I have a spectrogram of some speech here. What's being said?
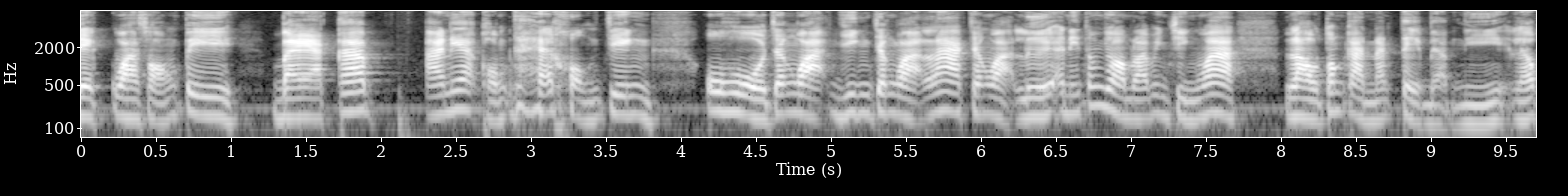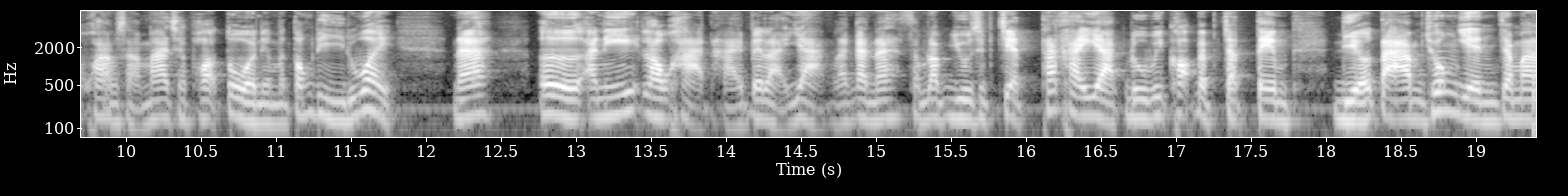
เด็กกว่า 2 ปี แบกครับ อันเนี้ยของแท้ของจริง โอ้โห จังหวะ ยิงจังหวะลากจังหวะเลย อันนี้ต้องยอมรับจริง ๆ ว่าเราต้องการนักเตะแบบนี้ แล้วความสามารถเฉพาะตัวเนี่ยมันต้องดีด้วยนะ เออ อันนี้เราขาดหายไปหลายอย่างแล้วกันนะสำหรับ U17 ถ้าใครอยากดูวิเคราะห์แบบจัดเต็ม เดี๋ยวตามช่วงเย็นจะมา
